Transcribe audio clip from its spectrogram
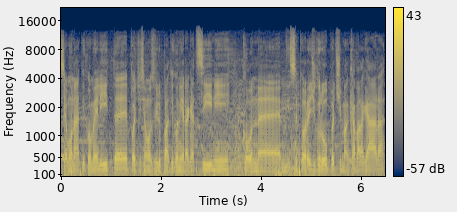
siamo nati come elite, poi ci siamo sviluppati con i ragazzini, con eh, il settore age group, ci mancava la gara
